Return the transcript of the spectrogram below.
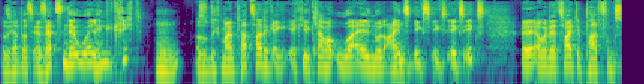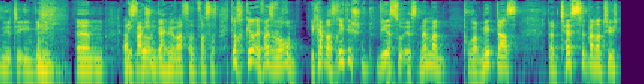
Also ich habe das Ersetzen der URL hingekriegt. Mhm. Also durch meinen Platz hatte ich Ecke Klammer URL 01 mhm. xxxx. Äh, aber der zweite Part funktionierte irgendwie nicht. ähm, ich weiß schon gar nicht mehr, was das, was das. Doch, genau, ich weiß warum. Ich habe das richtig, wie es so ist. Ne? Man programmiert das, dann testet man natürlich,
